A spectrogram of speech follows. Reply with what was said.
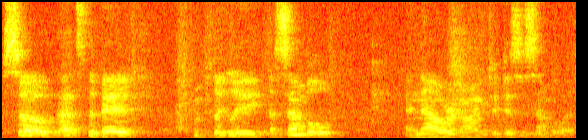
So that's the bed completely assembled, and now we're going to disassemble it.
